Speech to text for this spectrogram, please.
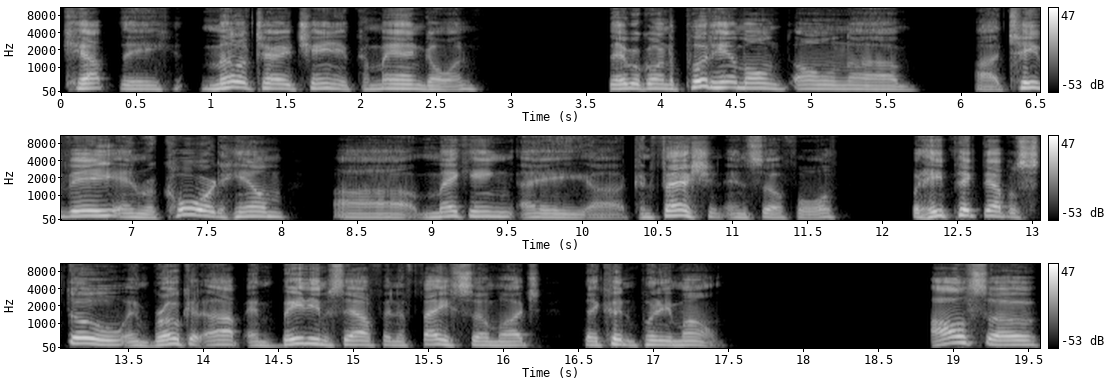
kept the military chain of command going. They were going to put him on on uh, uh, TV and record him uh, making a uh, confession and so forth. But he picked up a stool and broke it up and beat himself in the face so much they couldn't put him on. Also,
